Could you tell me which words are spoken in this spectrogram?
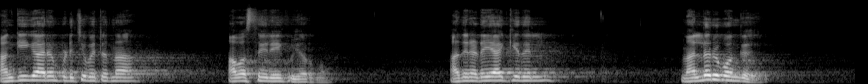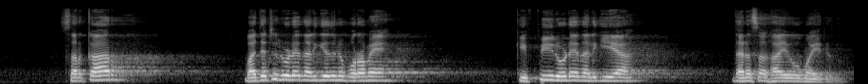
അംഗീകാരം പിടിച്ചു പറ്റുന്ന അവസ്ഥയിലേക്ക് ഉയർന്നു. അതിനിടയാക്കിയതിൽ നല്ലൊരു പങ്ക് സർക്കാർ ബജറ്റിലൂടെ നൽകിയതിനു പുറമെ കിഫ്ബിയിലൂടെ നൽകിയ ധനസഹായവുമായിരുന്നു.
